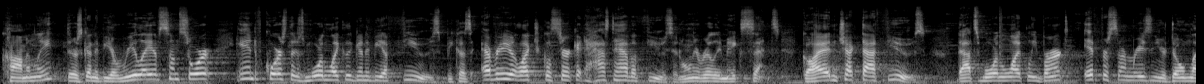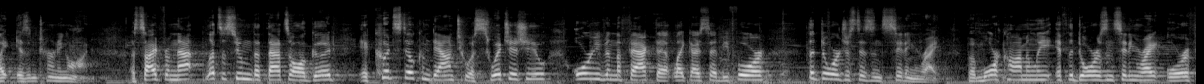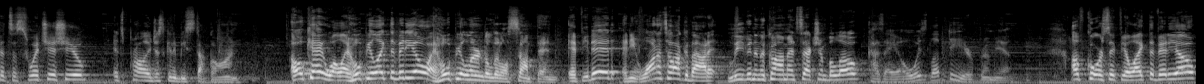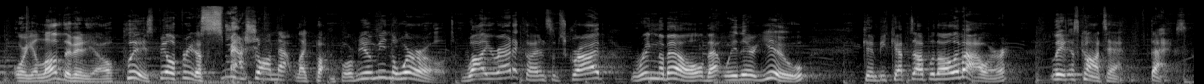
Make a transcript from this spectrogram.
Commonly, there's gonna be a relay of some sort, and of course there's more than likely gonna be a fuse because every electrical circuit has to have a fuse. It only really makes sense. Go ahead and check that fuse. That's more than likely burnt if for some reason your dome light isn't turning on. Aside from that, let's assume that that's all good. It could still come down to a switch issue or even the fact that, like I said before, the door just isn't sitting right. But more commonly, if the door isn't sitting right or if it's a switch issue, it's probably just gonna be stuck on. Okay, well, I hope you liked the video. I hope you learned a little something. If you did and you wanna talk about it, leave it in the comment section below because I always love to hear from you. Of course, if you like the video or you love the video, please feel free to smash on that like button for me. It mean the world. While you're at it, go ahead and subscribe, ring the bell. That way there you can be kept up with all of our latest content. Thanks.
